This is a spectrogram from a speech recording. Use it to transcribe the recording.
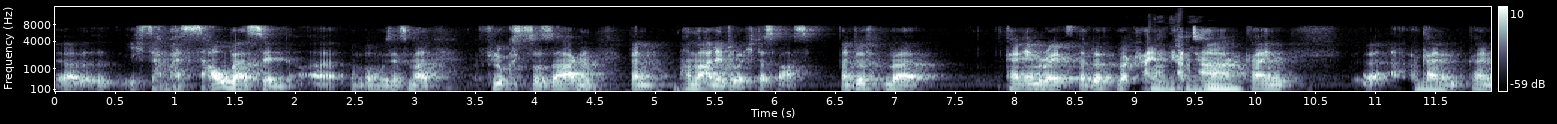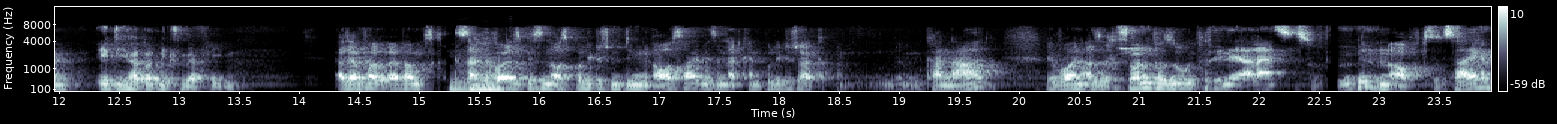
äh, ich sag mal, sauber sind, äh, um es jetzt mal Flux zu sagen, dann haben wir alle durch, das war's. Dann dürften wir kein Emirates, dann dürften wir kein Katar, mehr. kein, äh, kein, kein Etihad und nichts mehr fliegen. Also wir haben gesagt, wir wollen uns ein bisschen aus politischen Dingen raushalten. Wir sind halt kein politischer Kanal. Wir wollen also schon versuchen, verschiedene Airlines zu fügen und auch zu zeigen,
